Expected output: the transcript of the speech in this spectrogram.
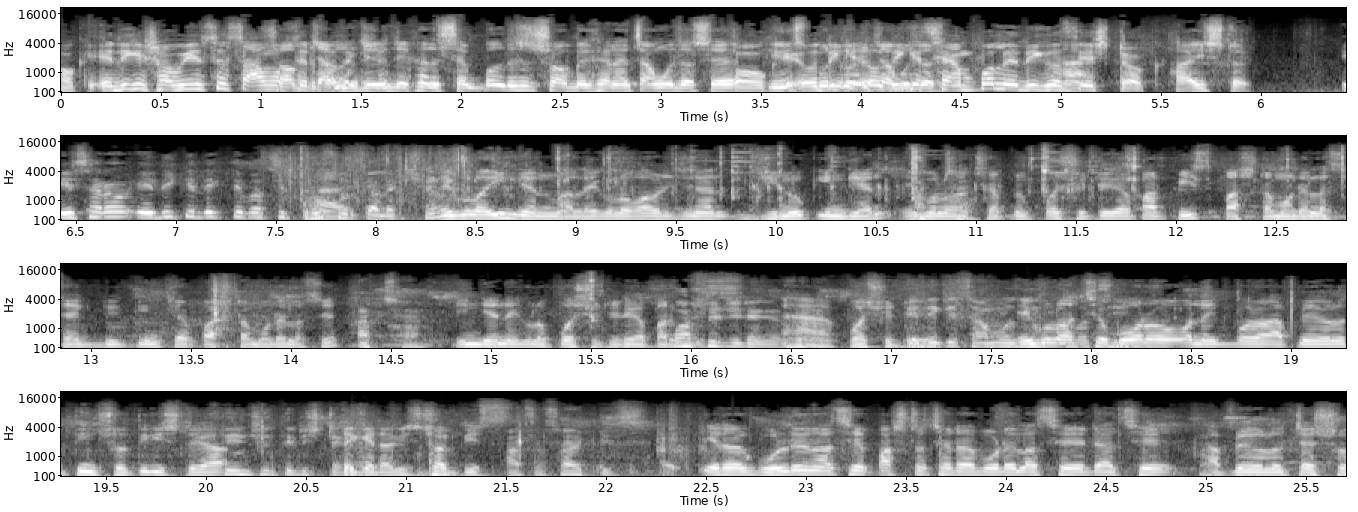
ওকে এদিকে সবই হচ্ছে চামচের কালেকশন যেখানে স্যাম্পল সব এখানে চামচ আছে। ওদিকে- আছে। এদিকে হচ্ছে হ্যাঁ, stock। হ্যাঁ স্টক এছাড়াও এদিকে দেখতে পাচ্ছি প্রচুর কালেকশন এগুলো ইন্ডিয়ান মাল এগুলো অরিজিনাল ঝিনুক ইন্ডিয়ান এগুলো আচ্ছা। হচ্ছে আপনার পঁয়ষট্টি টাকা পার পিস পাঁচটা মডেল আছে এক দুই তিন চার পাঁচটা মডেল আছে। আচ্ছা। ইন্ডিয়ান এগুলো পঁয়ষট্টি টাকা পার 65 টাকা হ্যাঁ পঁয়ষট্টি এগুলো আছে বড় অনেক বড় আপনি হলো তিনশো তিরিশ টাকা। তিনশো তিরিশ টাকা। প্যাকেট আছে ছয় পিস আচ্ছা ছয় পিস এরা গোল্ডেন আছে পাঁচটা ছটা মডেল আছে এটা আছে আপনি হলো চারশো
